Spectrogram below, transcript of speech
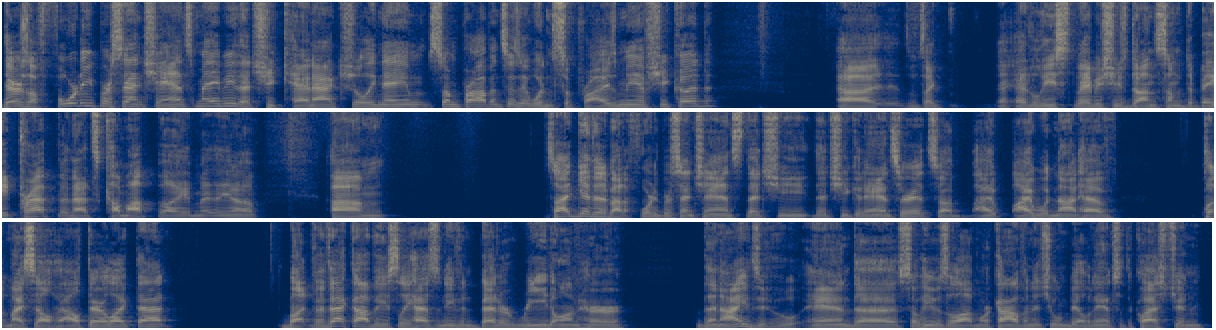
there's a 40% chance maybe that she can actually name some provinces. It wouldn't surprise me if she could. Uh, it's like at least maybe she's done some debate prep and that's come up. Uh, you know, um, so I'd give it about a forty percent chance that she that she could answer it. So I I would not have put myself out there like that. But Vivek obviously has an even better read on her than I do, and uh, so he was a lot more confident she wouldn't be able to answer the question,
